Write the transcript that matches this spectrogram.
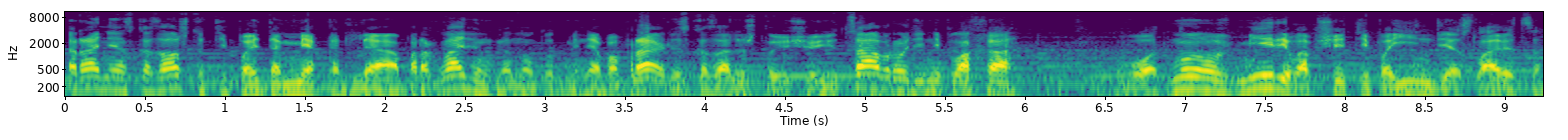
Ранее сказал, что типа это мекка для параглайдинга, но тут меня поправили, сказали, что еще яйца вроде неплоха. Вот. Но в мире вообще типа Индия славится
